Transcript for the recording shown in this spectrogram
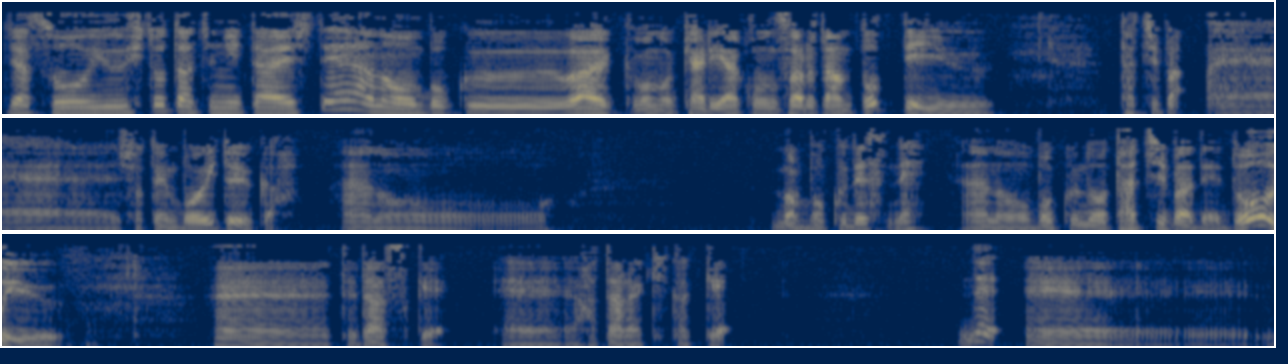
じゃあそういう人たちに対して、あの、僕はこのキャリアコンサルタントっていう立場、えー、書店ボーイというか、あのーまあ、僕ですね。あの、僕の立場でどういう、えー手助け、えー働きかけ、で、えー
